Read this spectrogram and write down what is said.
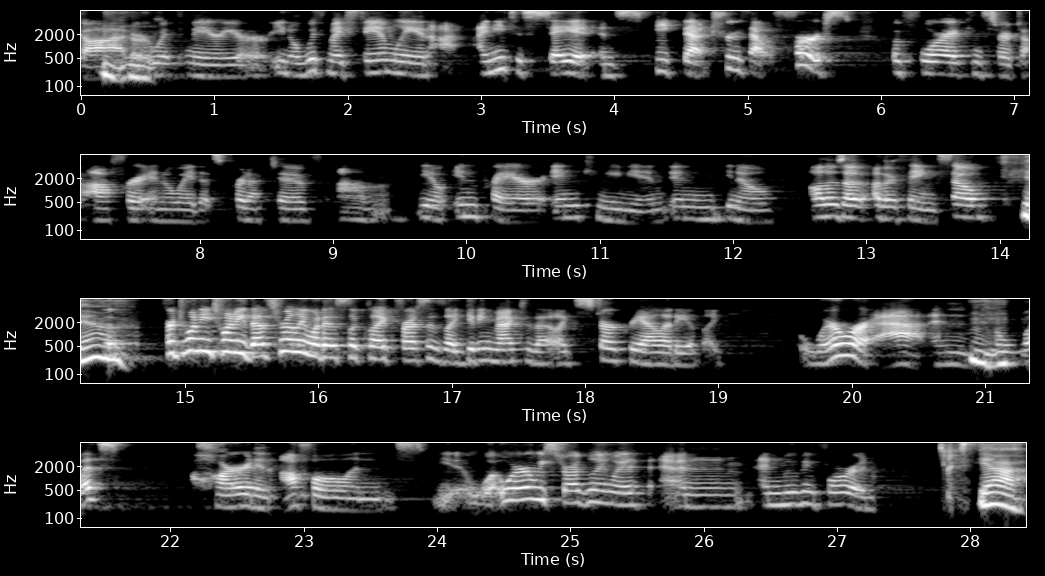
god mm-hmm. or with mary or you know with my family and I, I, need to say it and speak that truth out first before i can start to offer it in a way that's productive um, you know in prayer in communion in you know all those other things so yeah so for 2020 that's really what it's looked like for us is like getting back to that like stark reality of like where we're at and mm-hmm. what's hard and awful and you know, what where are we struggling with and and moving forward? Yeah.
